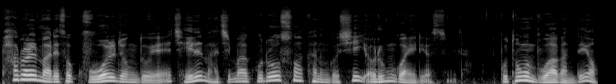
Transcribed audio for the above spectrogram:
8월 말에서 9월 정도에 제일 마지막으로 수확하는 것이 여름 과일이었습니다. 보통은 무화과인데요.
